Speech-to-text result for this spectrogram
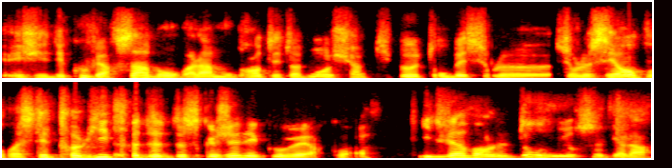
Et j'ai découvert ça, bon voilà, mon grand étonnement, je suis un petit peu tombé sur le sur l'océan pour rester poli de, de ce que j'ai découvert, quoi il devait avoir le dos mur, ce gars-là.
